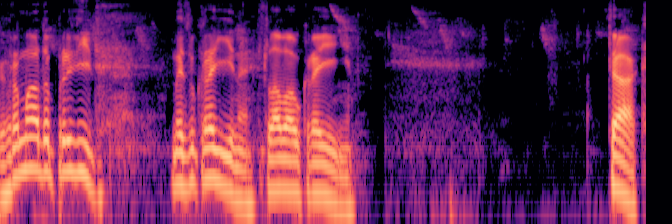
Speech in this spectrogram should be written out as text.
громадо, привіт. Ми з України. Слава Україні. Так.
